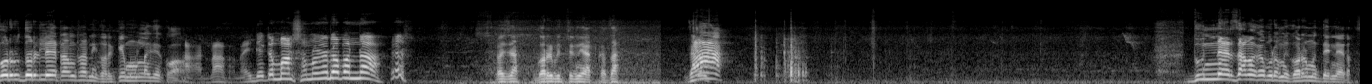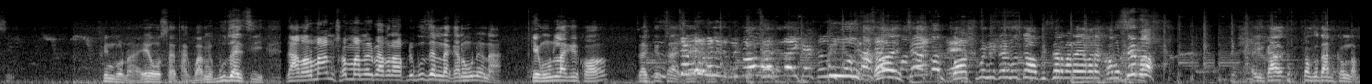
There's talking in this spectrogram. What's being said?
গরু ধরিলে টানটানি করে। কেমন লাগে ক না না না এটা একটা মান সম্মানের ব্যাপার না। ওই যা ঘরের ভিতরে নিয়ে আটকা যা। যা! দুনিয়ার জামা কাপড় আমি ঘরের মধ্যে নিয়ে রাখছি। কিনবো না এ অবস্থায় থাকব। আমি বুঝাইছি যে আমার মান সম্মানের ব্যাপার আপনি বুঝেন না কেন শুনে না। কেমন লাগে ক যাইতে চাই। দশ মিনিটের মধ্যে অফিসার বানাই আমার খবর এই গা তোকে দান করলাম।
